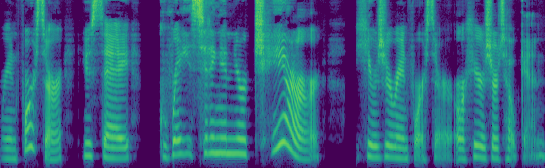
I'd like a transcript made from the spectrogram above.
reinforcer, you say, great sitting in your chair. Here's your reinforcer or here's your token.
